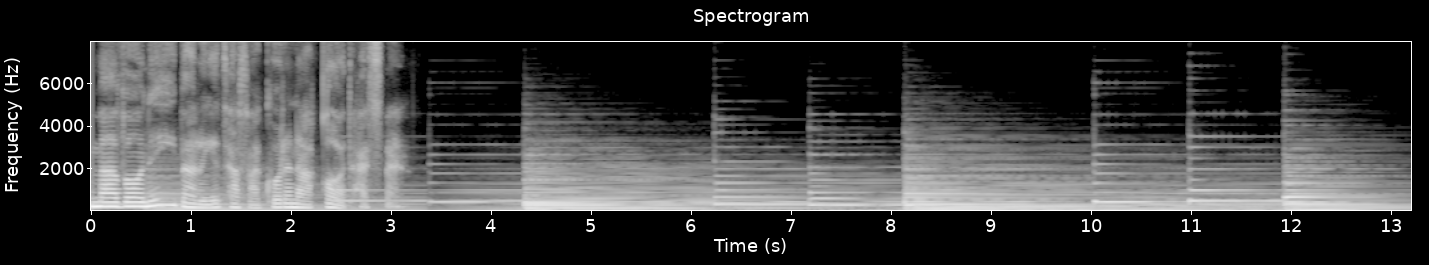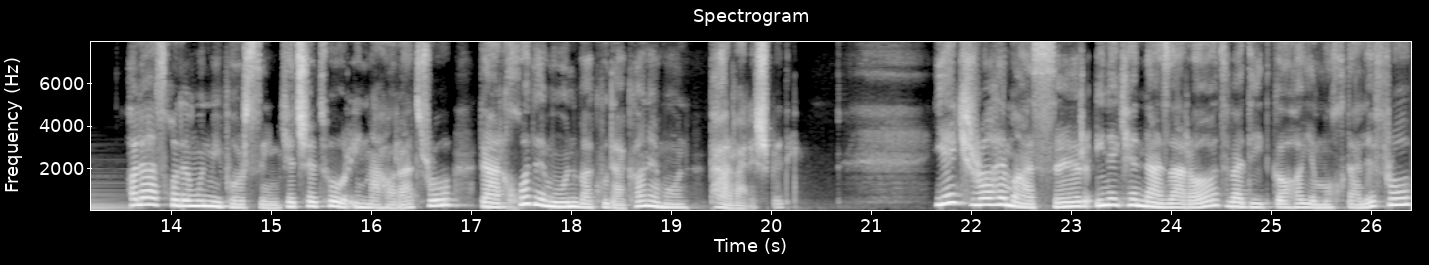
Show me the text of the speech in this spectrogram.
موانعی برای تفکر نقاد هستند. حالا از خودمون می‌پرسیم که چطور این مهارت رو در خودمون و کودکانمون پرورش بدیم. یک راه مؤثر اینه که نظرات و دیدگاه های مختلف رو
